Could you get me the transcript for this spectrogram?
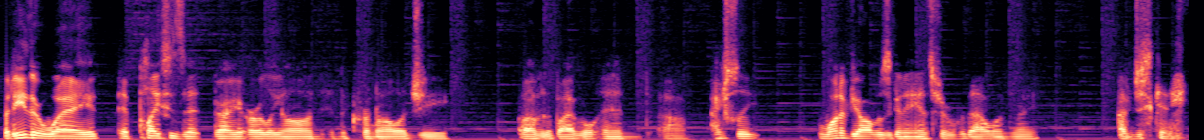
But either way, it places it very early on in the chronology of the Bible. And uh, actually, one of y'all was going to answer that one, right? I'm just kidding.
